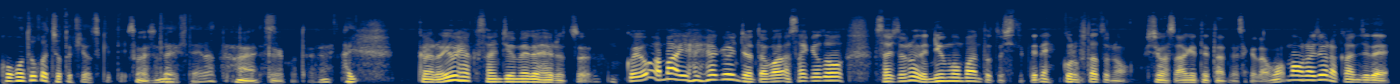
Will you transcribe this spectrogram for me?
ここのところはちょっと気をつけていただきたいなというとこはい。という。ことですね。はい。から 430MHz。これはまあ140とはまあ先ほど最初の方で入門バンドとしててね、この2つの周波数上げてたんですけども、まあ同じような感じで、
